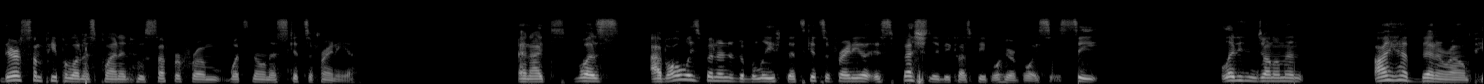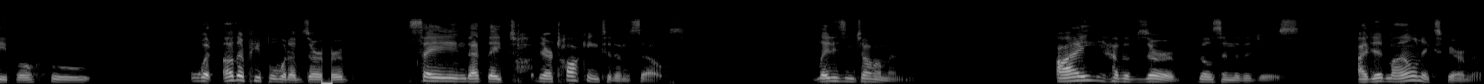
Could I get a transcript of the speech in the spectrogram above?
There are some people on this planet who suffer from what's known as schizophrenia. And I was. I've always been under the belief that schizophrenia, especially because people hear voices. See, ladies and gentlemen, I have been around people who, what other people would observe, saying that they t- they're talking to themselves. Ladies and gentlemen, I have observed those individuals. I did my own experiment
